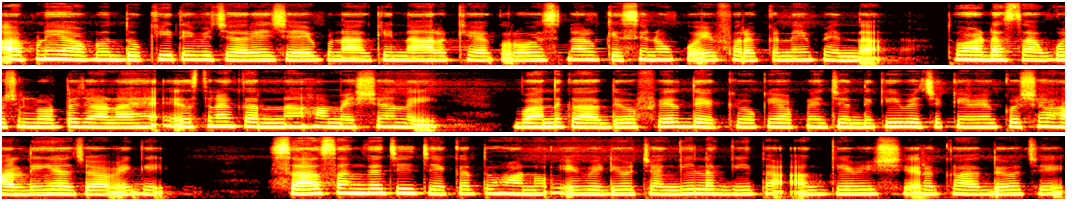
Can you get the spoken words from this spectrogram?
ਆਪਣੇ ਆਪ ਨੂੰ ਦੁਖੀ ਤੇ ਵਿਚਾਰੇ ਜਿਹੇ ਬਣਾ ਕੇ ਨਾ ਰੱਖਿਆ ਕਰੋ, ਇਸ ਨਾਲ ਕਿਸੇ ਨੂੰ ਕੋਈ ਫ਼ਰਕ ਨਹੀਂ ਪੈਂਦਾ। ਤੁਹਾਡਾ ਸਭ ਕੁਝ ਲੁੱਟ ਜਾਣਾ ਹੈ। ਇਸ ਤਰ੍ਹਾਂ ਕਰਨਾ ਹਮੇਸ਼ਾ ਲਈ ਬੰਦ ਕਰ ਦਿਓ। ਫਿਰ ਦੇਖਿਓ ਕਿ ਆਪਣੀ ਜ਼ਿੰਦਗੀ ਵਿੱਚ ਕਿਵੇਂ ਖੁਸ਼ਹਾਲੀ ਆ ਜਾਵੇਗੀ। ਸਾਧ ਸੰਗਤ ਜੀ, ਜੇਕਰ ਤੁਹਾਨੂੰ ਇਹ ਵੀਡੀਓ ਚੰਗੀ ਲੱਗੀ ਤਾਂ ਅੱਗੇ ਵੀ ਸ਼ੇਅਰ ਕਰ ਦਿਓ ਜੀ।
